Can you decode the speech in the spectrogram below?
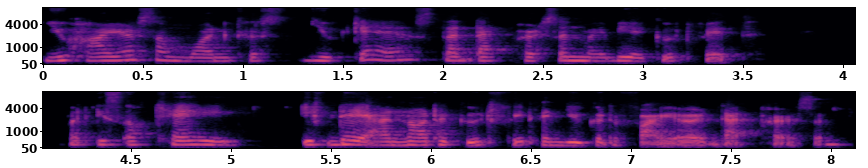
you hire someone because you guess that that person might be a good fit, but it's okay if they are not a good fit and you're gonna fire that person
